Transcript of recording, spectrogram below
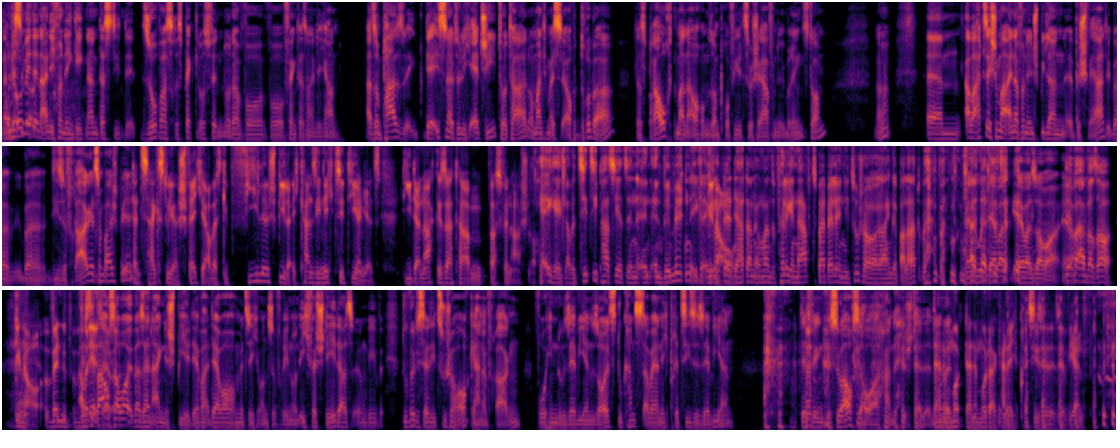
und, wissen wir denn eigentlich von den Gegnern, dass die sowas respektlos finden oder wo, wo fängt das eigentlich an? Also ein paar, der ist natürlich edgy, total, und manchmal ist er auch drüber. Das braucht man auch, um so ein Profil zu schärfen übrigens, Tom. Ne? Ähm, aber hat sich schon mal einer von den Spielern äh, beschwert über, über diese Frage zum Beispiel? Dann zeigst du ja Schwäche, aber es gibt viele Spieler, ich kann sie nicht zitieren jetzt, die danach gesagt haben, was für ein Arschloch. Ja, ich glaube, Tsitsipas jetzt in, in, in Wimbledon, ich, ich genau. glaube, der, der, hat dann irgendwann so völlig genervt zwei Bälle in die Zuschauer reingeballert. ja gut, der war, der war sauer. Ja. Der war einfach sauer. Genau. Wenn, aber der war auch sauer über sein eigenes Spiel. Der war, der war auch mit sich unzufrieden. Und ich verstehe das irgendwie. Du würdest ja die Zuschauer auch gerne fragen, wohin du servieren sollst. Du kannst aber ja nicht präzise servieren. Deswegen bist du auch sauer an der Stelle. Ne? Deine, Mut, deine, Mutter kann ich präzise servieren.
